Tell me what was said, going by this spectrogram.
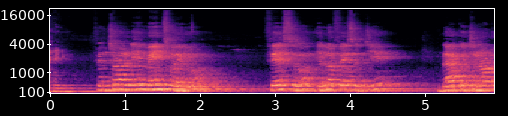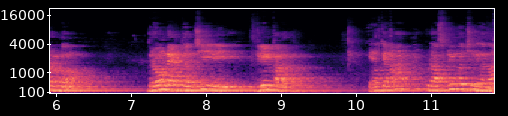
ఫ్రెండ్స్ చూడండి mains wire phase yellow phase వచ్చి బ్లాక్ వచ్చి నోటర్లో గ్రౌండ్ యాంప్ వచ్చి గ్రీన్ కలర్ ఓకేనా ఇప్పుడు ఆ స్ప్రింగ్ వచ్చింది కదా?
